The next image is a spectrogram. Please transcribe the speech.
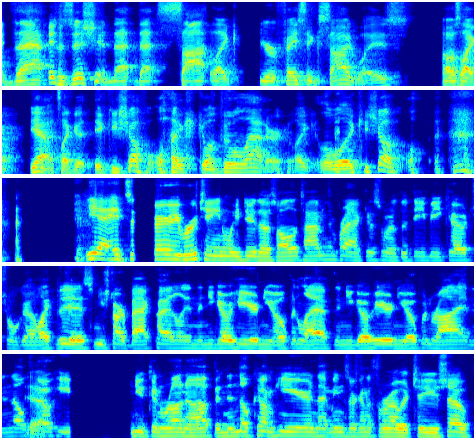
yeah. that it's, position, that that side, like you're facing sideways. I was like, yeah, it's like an icky shuffle, like going through the ladder, like a little icky shuffle. Yeah, it's very routine. We do those all the times in practice where the DB coach will go like this and you start backpedaling, and then you go here and you open left, and you go here and you open right, and they'll yeah. go here and you can run up, and then they'll come here, and that means they're going to throw it to you. So,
